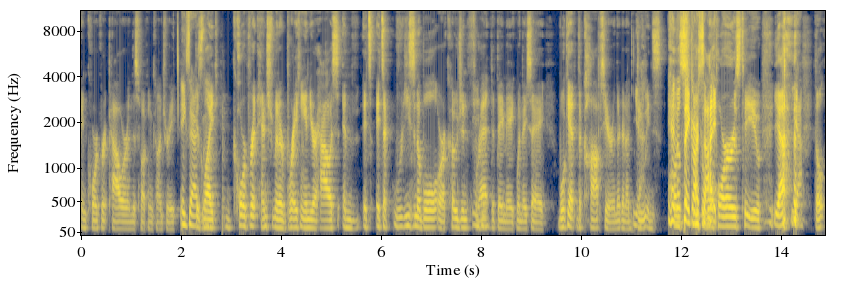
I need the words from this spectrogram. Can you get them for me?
and corporate power in this fucking country. Exactly. Because like corporate henchmen are breaking into your house, and it's it's a reasonable or a cogent Mm-hmm. threat that they make when they say, "We'll get the cops here, and they're gonna Yeah. do ins- And they'll take our side." horrors to you." Yeah, Yeah. they'll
